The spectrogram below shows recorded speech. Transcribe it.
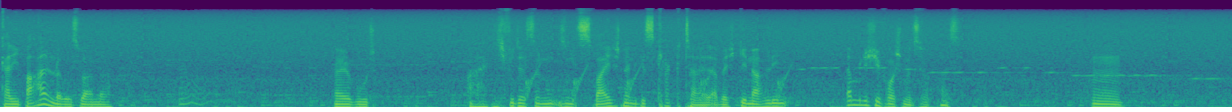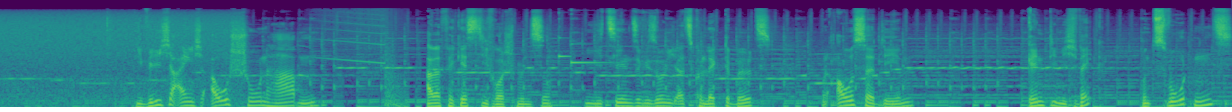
Kannibalen oder was waren da? Naja, gut. Ah, nicht wieder so ein, so ein zweischneidiges Kackteil, aber ich gehe nach links. Dann bin ich die Froschmünze verpasst. Hm. Die will ich ja eigentlich auch schon haben. Aber vergesst die Froschmünze. Die zählen sowieso nicht als Collectibles. Und außerdem rennt die nicht weg. Und zweitens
